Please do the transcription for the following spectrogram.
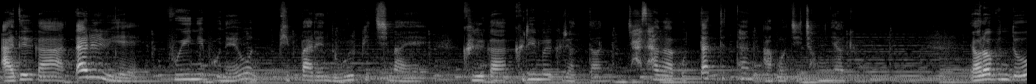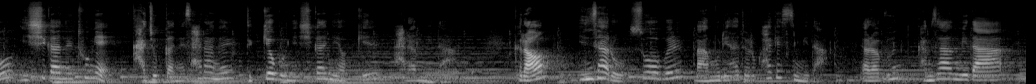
아들과 딸을 위해 부인이 보내온 빛바랜 노을빛 치마에 글과 그림을 그렸던 자상하고 따뜻한 아버지 정약용. 여러분도 이 시간을 통해 가족 간의 사랑을 느껴보는 시간이었길 바랍니다. 그럼 인사로 수업을 마무리하도록 하겠습니다. 여러분, 감사합니다.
